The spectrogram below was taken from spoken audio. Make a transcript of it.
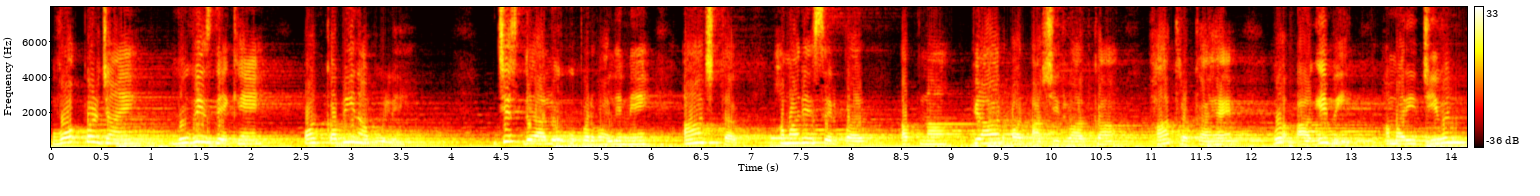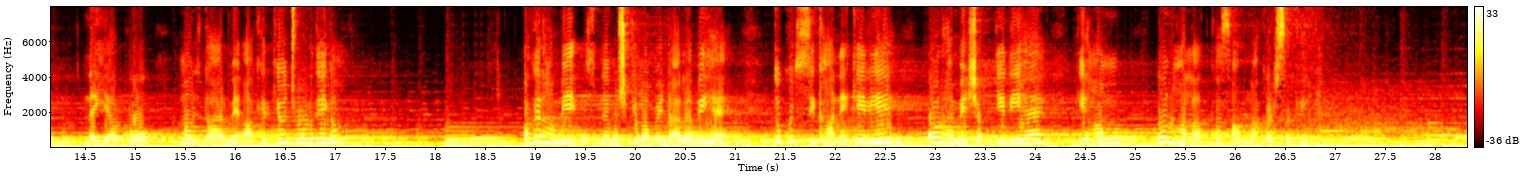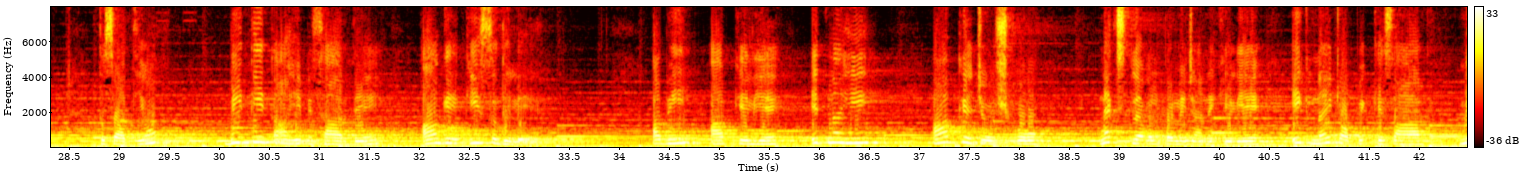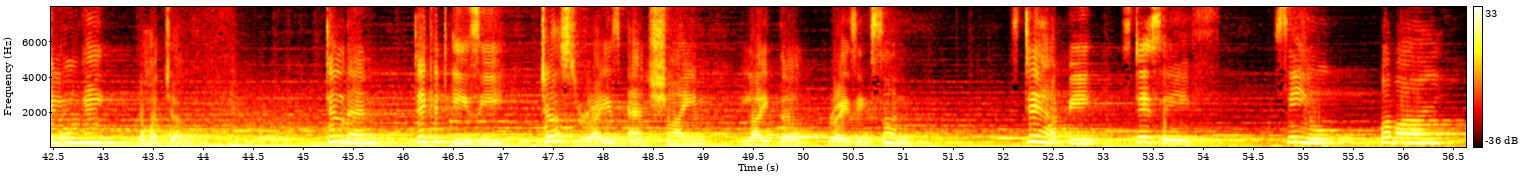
वॉक पर जाएँ, मूवीज़ देखें और कभी ना भूलें। जिस दयालु ऊपर वाले ने आज तक हमारे सिर पर अपना प्यार और आशीर्वाद का हाथ रखा है वह आगे भी हमारी जीवन नैया को मझदार में आखिर क्यों छोड़ देगा? अगर हमें उसने मुश्किलों में डाला भी है तो कुछ सिखाने के लिए और हमें शक्ति दी है कि हम उन हालात का सामना कर सकें तो साथियों बीती ताही बिसार दे आगे की सुधिले अभी आपके लिए इतना ही आपके जोश को नेक्स्ट लेवल पर ले जाने के लिए एक नए टॉपिक के साथ मिलूँगी बहुत जल्द till then take it easy just rise and shine like the rising sun. Stay happy, stay safe. See you. Bye bye.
